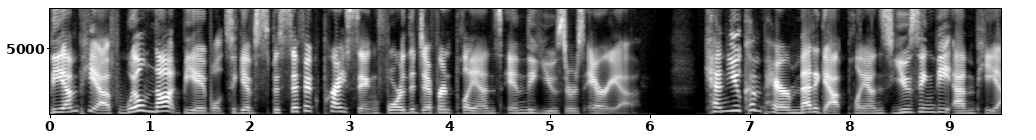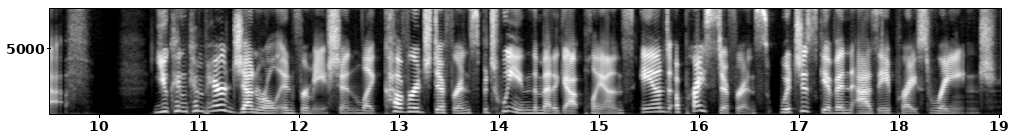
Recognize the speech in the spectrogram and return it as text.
the MPF will not be able to give specific pricing for the different plans in the user's area. Can you compare Medigap plans using the MPF? You can compare general information like coverage difference between the Medigap plans and a price difference, which is given as a price range.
